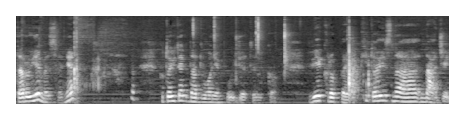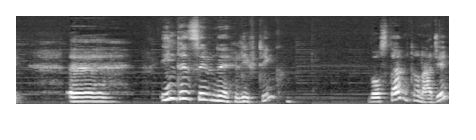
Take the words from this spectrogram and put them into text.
darujemy sobie, nie? Bo to i tak na dłonie pójdzie tylko. Dwie kropelki to jest na, na dzień. E, intensywny lifting Boston to na dzień,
